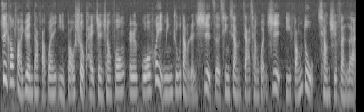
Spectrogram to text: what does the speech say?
最高法院大法官以保守派占上风，而国会民主党人士则倾向加强管制，以防堵枪支泛滥。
